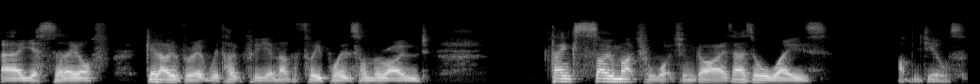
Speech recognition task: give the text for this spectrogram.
uh, yesterday off, get over it with hopefully another three points on the road. Thanks so much for watching, guys. As always, up the Gills.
